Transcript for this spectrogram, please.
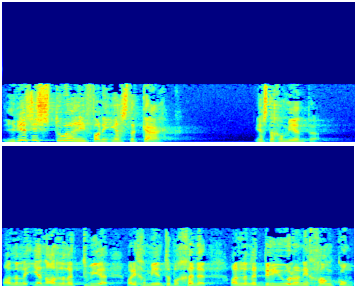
hierdie is die storie van die eerste kerk. Eerste gemeente. Handelinge 1, Handelinge 2 waar die gemeente begin het. Handelinge 3 hoe hulle aan die gang kom.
